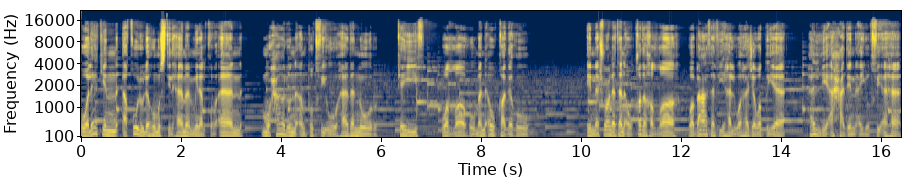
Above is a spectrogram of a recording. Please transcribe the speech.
ولكن أقول لهم استلهاما من القرآن محال أن تطفئوا هذا النور. كيف؟ والله من أوقده. إن شعلة أوقدها الله وبعث فيها الوهج والضياء هل لأحد أن يطفئها؟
